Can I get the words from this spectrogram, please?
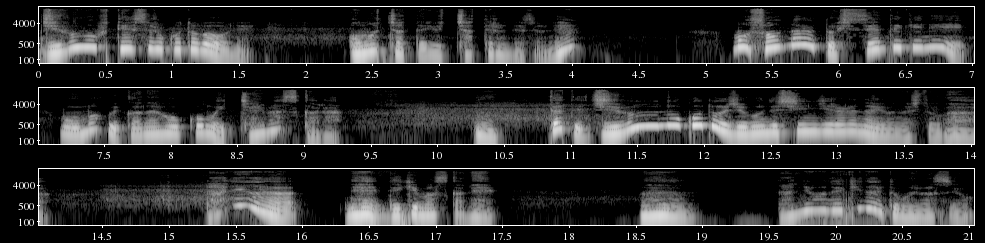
自分を不定する言葉をね、思っちゃったり言っちゃってるんですよね。もうそうなると必然的にもううまくいかない方向も行っちゃいますから。うん。だって自分のことを自分で信じられないような人が、何がね、できますかね。うん。何もできないと思いますよ。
